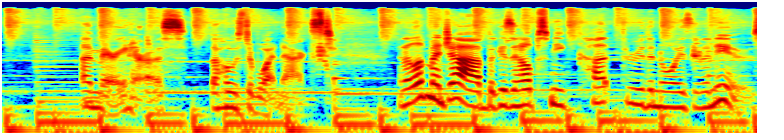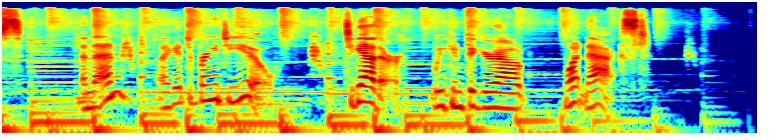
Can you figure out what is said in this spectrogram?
I'm Mary Harris, the host of What Next, and I love my job because it helps me cut through the noise of the news. And then I get to bring it to you. Together, we can figure out what next.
